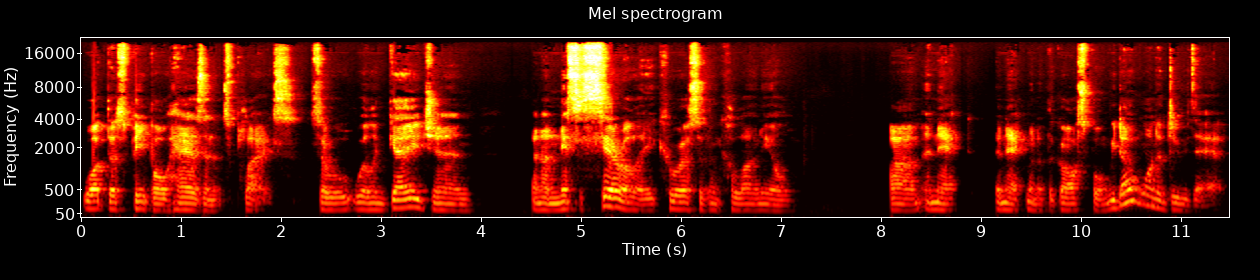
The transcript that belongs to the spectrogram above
what this people has in its place. So we'll, we'll engage in an unnecessarily coercive and colonial um, enact, enactment of the gospel. And we don't want to do that.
